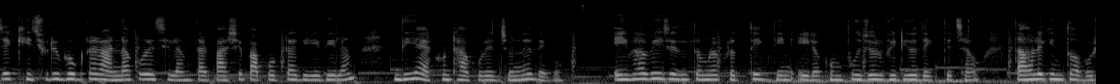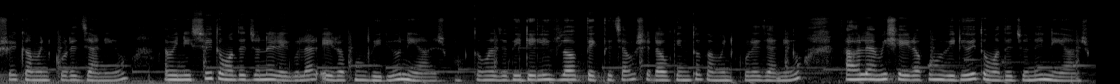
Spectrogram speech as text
যে খিচুড়ি ভোগটা রান্না করেছিলাম, তার পাশে পাঁপড়টা দিয়ে দিলাম, দিয়ে এখন ঠাকুরের জন্য দেব। এইভাবেই যদি তোমরা প্রত্যেক দিন এইরকম পুজোর ভিডিও দেখতে চাও, তাহলে কিন্তু অবশ্যই কমেন্ট করে জানিও। আমি নিশ্চয়ই তোমাদের জন্য রেগুলার এইরকম ভিডিও নিয়ে আসব। তোমরা যদি ডেলি ভ্লগ দেখতে চাও, সেটাও কিন্তু কমেন্ট করে জানিও। তাহলে আমি সেই রকম ভিডিওই তোমাদের জন্য নিয়ে আসব।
